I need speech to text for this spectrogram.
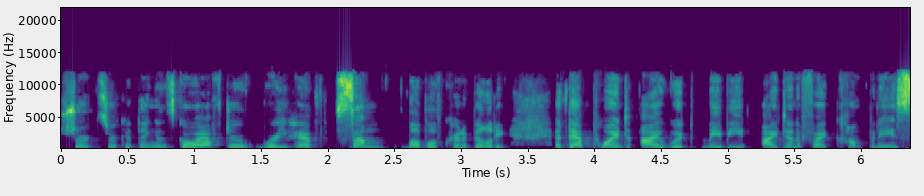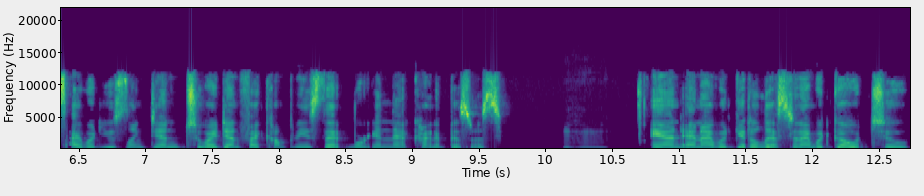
short circuit thing is go after where you have some level of credibility. At that point, I would maybe identify companies. I would use LinkedIn to identify companies that were in that kind of business. Mm-hmm. and and I would get a list and I would go to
